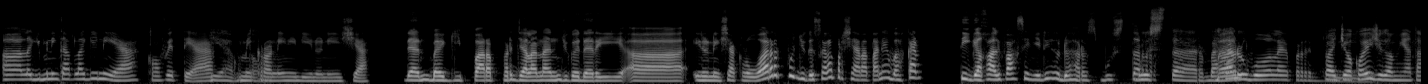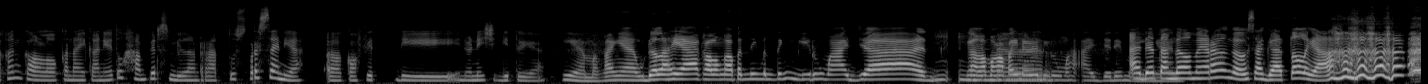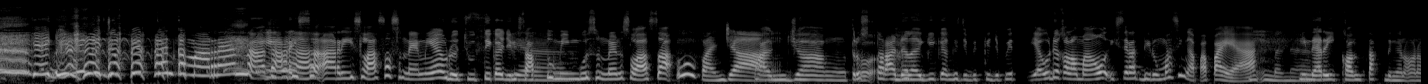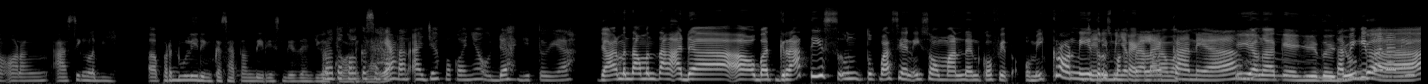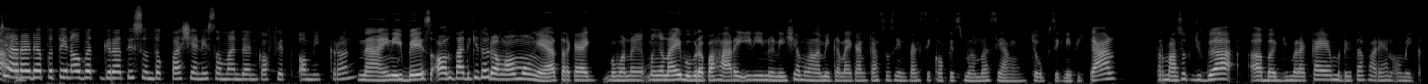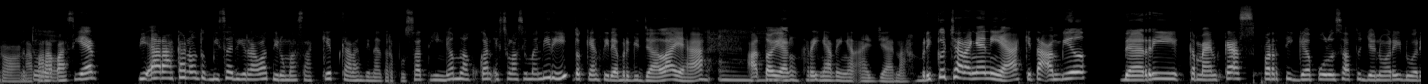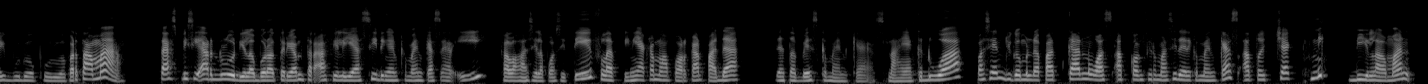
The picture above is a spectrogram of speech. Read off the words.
eh, lagi meningkat lagi nih ya COVID ya betul. Omicron ini di Indonesia dan bagi para perjalanan juga dari eh, Indonesia keluar pun juga sekarang persyaratannya bahkan tiga kali vaksin jadi udah harus booster, booster bahkan baru boleh pergi. Pak Jokowi juga menyatakan kalau kenaikannya itu hampir 900% ya eh, COVID di Indonesia gitu ya. Iya makanya udahlah ya kalau nggak penting-penting di rumah aja nggak ngapa-ngapain udah di rumah aja deh. Ada mendingan. tanggal merah nggak usah gatel ya. kayak gini kejepit nah, hari Iya. hari Selasa Seninnya udah cuti kan jadi Iya. Sabtu Minggu Senin Selasa Uh panjang. panjang terus ntar ada lagi kan kejepit-kejepit ya udah kalau mau istirahat di rumah sih nggak apa-apa ya Mm-mm, benar. hindari kontak dengan orang-orang asing lebih eh, peduli dengan kesehatan diri sendiri dan juga Protokol keluarga ya kesehatan aja pokoknya udah gitu ya. jangan mentang-mentang ada eh, obat gratis untuk pasien isoman dan covid omikron nih Jadi terus menyepelekan ya. iya nggak kayak gitu Tapi juga gimana nih cara dapetin obat gratis untuk pasien isoman dan COVID Omicron? Nah ini based on tadi kita udah ngomong ya terkait mengenai beberapa hari ini Indonesia mengalami kenaikan kasus infeksi COVID-19 yang cukup signifikan termasuk juga eh, bagi mereka yang menderita varian Omicron. Nah, para pasien diarahkan untuk bisa dirawat di rumah sakit karantina terpusat hingga melakukan isolasi mandiri untuk yang tidak bergejala ya Mm-mm. atau yang ringan-ringan aja. Nah, berikut caranya nih ya. Kita ambil dari Kemenkes per 31 Januari 2022. Pertama, tes PCR dulu di laboratorium terafiliasi dengan Kemenkes RI. Kalau hasilnya positif, lab ini akan melaporkan pada database Kemenkes. Nah, yang kedua, pasien juga mendapatkan WhatsApp konfirmasi dari Kemenkes atau cek NIK di laman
